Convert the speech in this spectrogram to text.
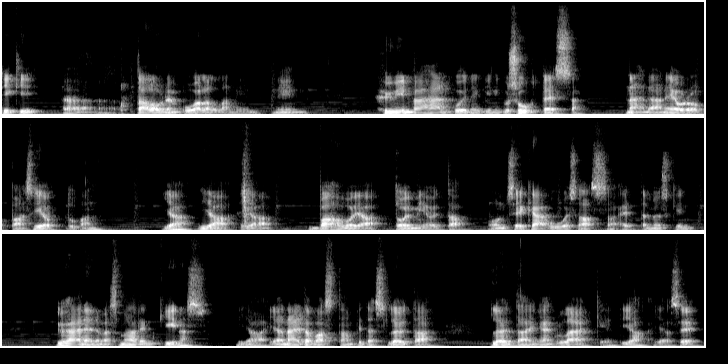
digitalouden puolella, niin, niin hyvin vähän kuitenkin niin kuin suhteessa nähdään Eurooppaan sijoittuvan. Ja, ja, ja vahvoja toimijoita on sekä USAssa että myöskin yhä enenevässä määrin Kiinassa. Ja, ja näitä vastaan pitäisi löytää, löytää ikään kuin lääkkeet. Ja, ja se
